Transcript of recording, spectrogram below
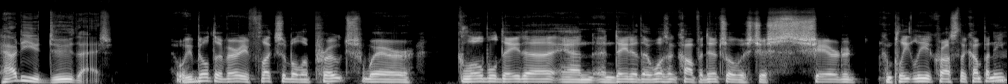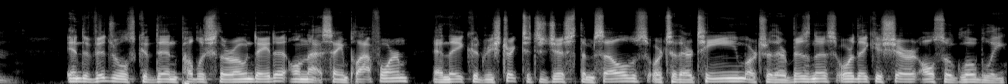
How do you do that? We built a very flexible approach where global data and, and data that wasn't confidential was just shared completely across the company. Mm individuals could then publish their own data on that same platform and they could restrict it to just themselves or to their team or to their business, or they could share it also globally.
